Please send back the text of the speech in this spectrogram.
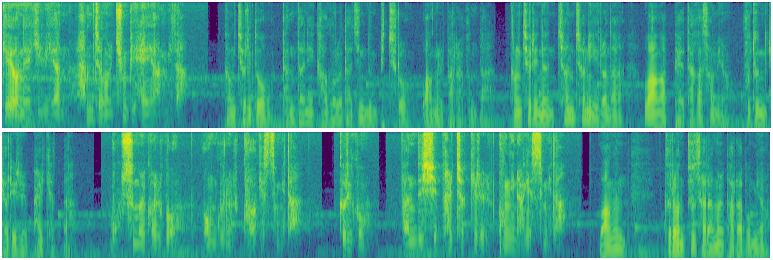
깨어내기 위한 함정을 준비해야 합니다. 강철이도 단단히 각오를 다진 눈빛으로 왕을 바라본다. 강철이는 천천히 일어나 왕 앞에 다가서며 굳은 결의를 밝혔다. 목숨을 걸고 원군을 구하겠습니다. 그리고 반드시 팔척기를 봉인하겠습니다. 왕은 그런 두 사람을 바라보며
